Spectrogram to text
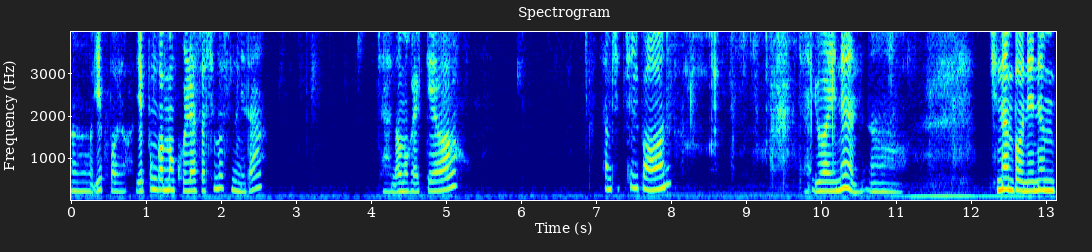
어, 예뻐요. 예쁜 것만 골라서 심었습니다. 자 넘어갈게요. 37번 자, 이 아이는 어, 지난번에는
